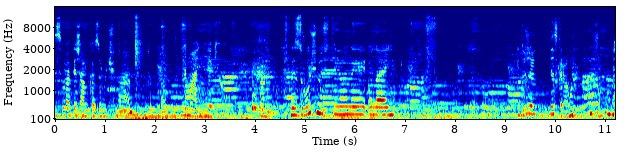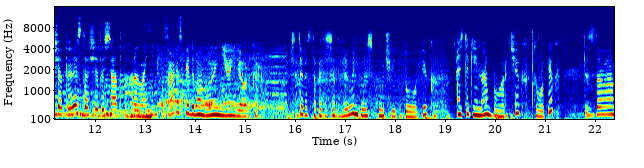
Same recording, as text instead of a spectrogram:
Сама піжамка зручна, тобто немає ніяких там незручностей у неї. У неї. І дуже яскраво. 460 гривень. Зараз підемо в Нью-Йоркер. 450 гривень блискучий топік. Ось такий наборчик, топік за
